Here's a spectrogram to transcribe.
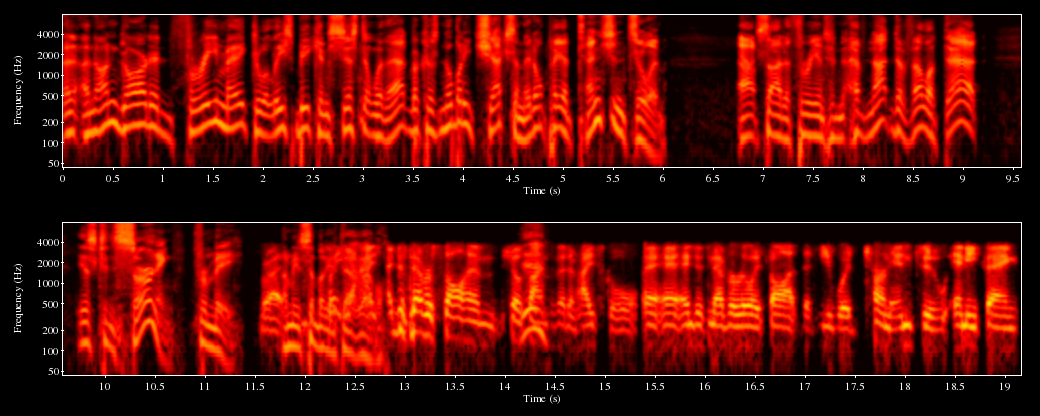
a- an unguarded three make to at least be consistent with that because nobody checks him. They don't pay attention to him outside of three, and to have not developed that is concerning for me. Right. I mean, somebody at that yeah, I- level. I, just never saw him show Yeah. signs of it in high school, and, and just never really thought that he would turn into anything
